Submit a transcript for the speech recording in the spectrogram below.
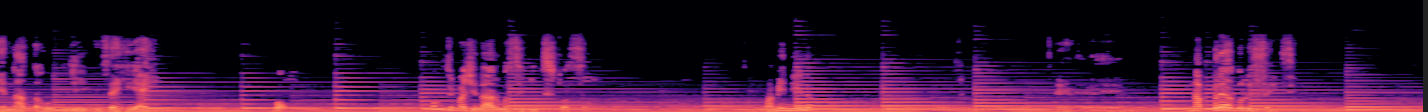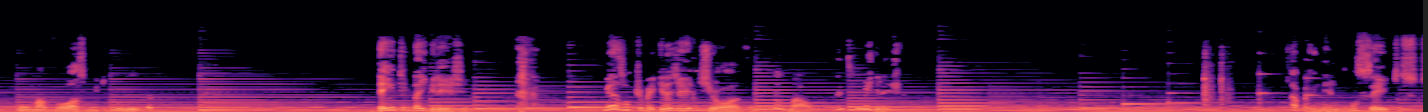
Renata Rodrigues, RR. Bom, vamos imaginar uma seguinte situação: uma menina é, na pré-adolescência, com uma voz muito bonita, dentro da igreja, mesmo que uma igreja religiosa, normal, dentro de uma igreja. Aprendendo conceitos,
